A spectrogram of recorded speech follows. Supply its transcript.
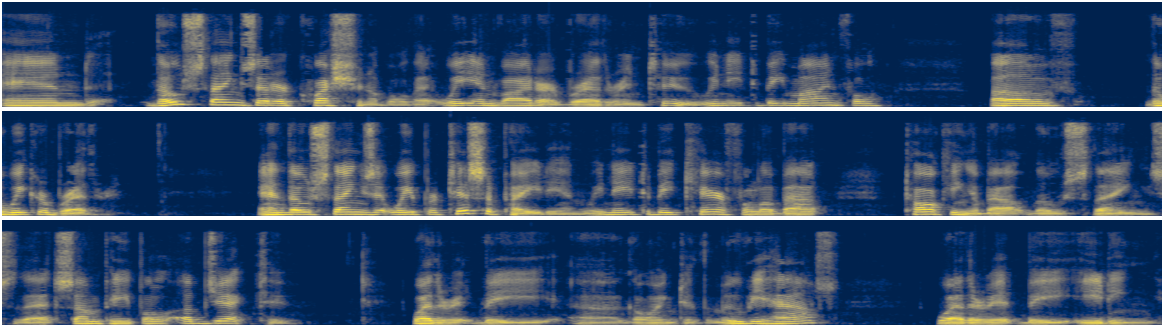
and those things that are questionable that we invite our brethren to, we need to be mindful of the weaker brethren. And those things that we participate in, we need to be careful about talking about those things that some people object to, whether it be uh, going to the movie house, whether it be eating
